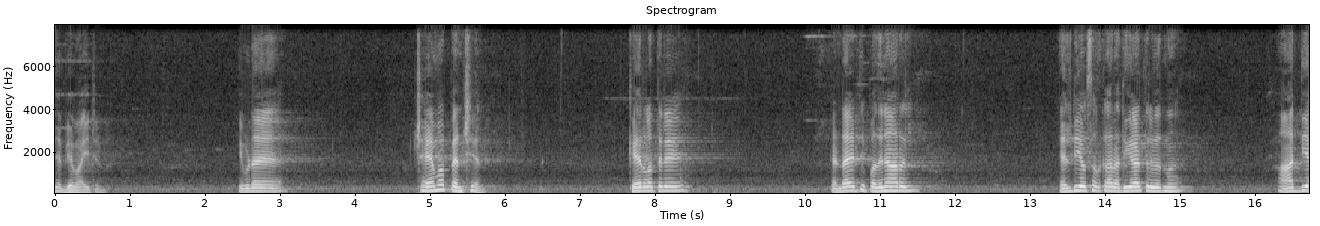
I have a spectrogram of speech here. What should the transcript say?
ലഭ്യമായിട്ടുണ്ട്. ഇവിടെ ക്ഷേമ പെൻഷൻ കേരളത്തിൽ രണ്ടായിരത്തി പതിനാറിൽ എൽ ഡി എഫ് സർക്കാർ അധികാരത്തിൽ വന്ന് ആദ്യ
